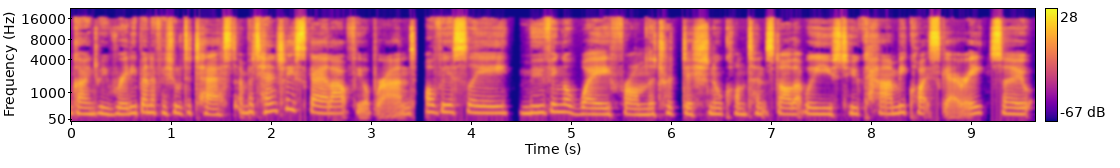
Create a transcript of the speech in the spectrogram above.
going to be really beneficial to test and potentially scale out for your brand. Obviously, moving away from the traditional content style that we're used to can be quite scary. So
